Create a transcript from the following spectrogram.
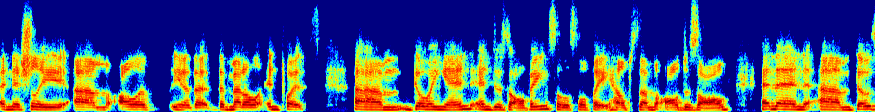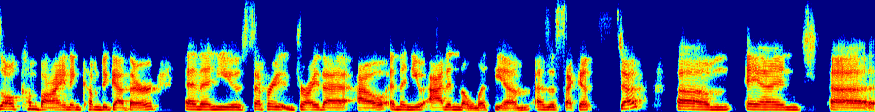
initially um, all of you know the the metal inputs um, going in and dissolving. So the sulfate helps them all dissolve, and then um, those all combine and come together. And then you separate and dry that out, and then you add in the lithium as a second step um, and uh,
